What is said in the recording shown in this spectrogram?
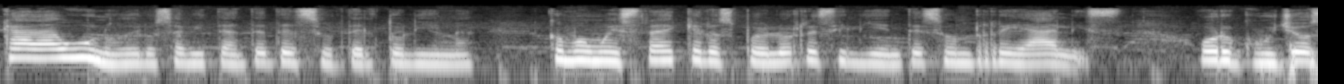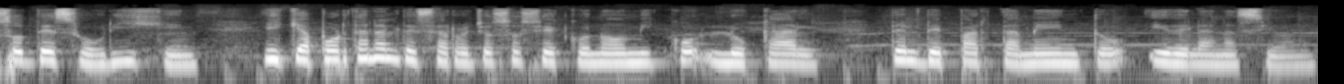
cada uno de los habitantes del sur del Tolima, como muestra de que los pueblos resilientes son reales, orgullosos de su origen y que aportan al desarrollo socioeconómico local del departamento y de la nación.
